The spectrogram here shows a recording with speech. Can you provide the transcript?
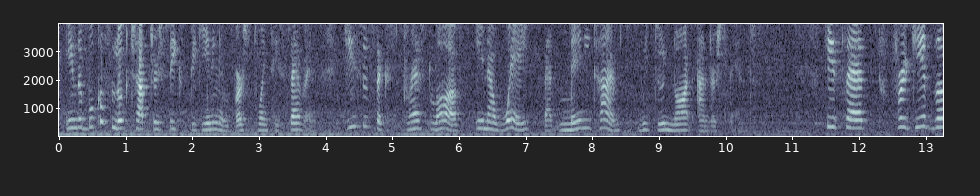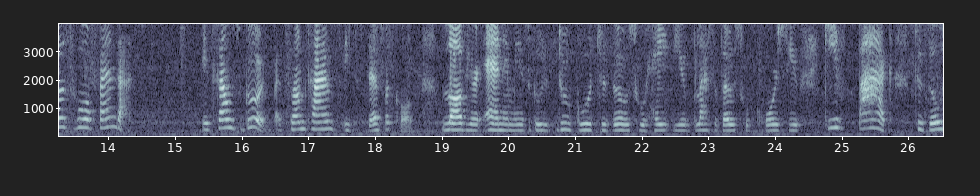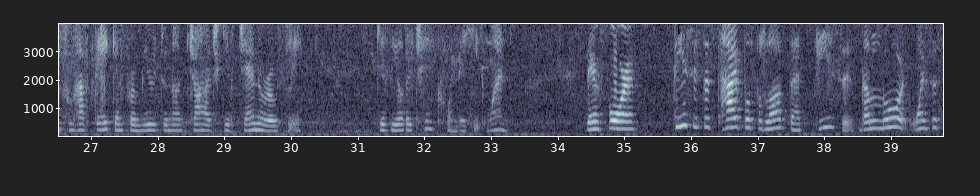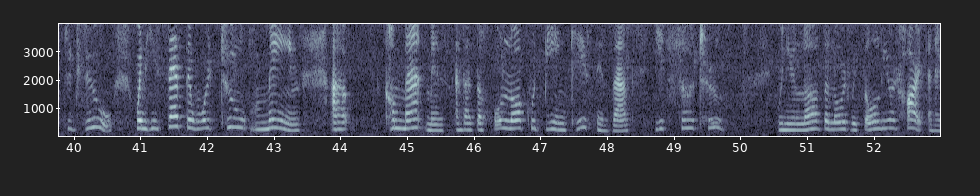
In the book of Luke, chapter 6, beginning in verse 27, Jesus expressed love in a way that many times we do not understand. He said, Forgive those who offend us. It sounds good, but sometimes it's difficult. Love your enemies, do good to those who hate you, bless those who curse you, give back to those who have taken from you. Do not judge, give generously. Give the other cheek when they hit one. Therefore, this is the type of love that Jesus, the Lord, wants us to do. When He said there were two main uh, commandments and that the whole law could be encased in them, it's so true. When you love the Lord with all your heart and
